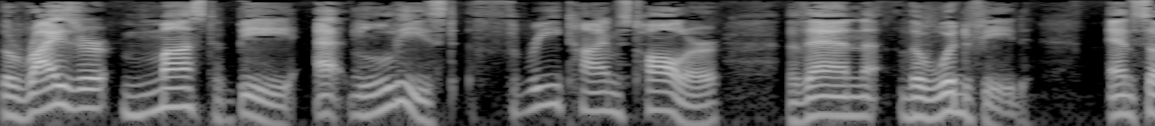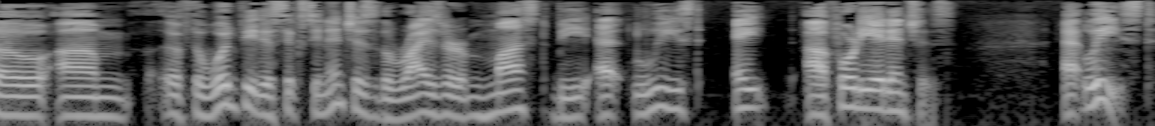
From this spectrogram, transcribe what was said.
the riser must be at least three times taller than the wood feed. And so, um, if the wood feed is 16 inches, the riser must be at least eight, uh, 48 inches. At least.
